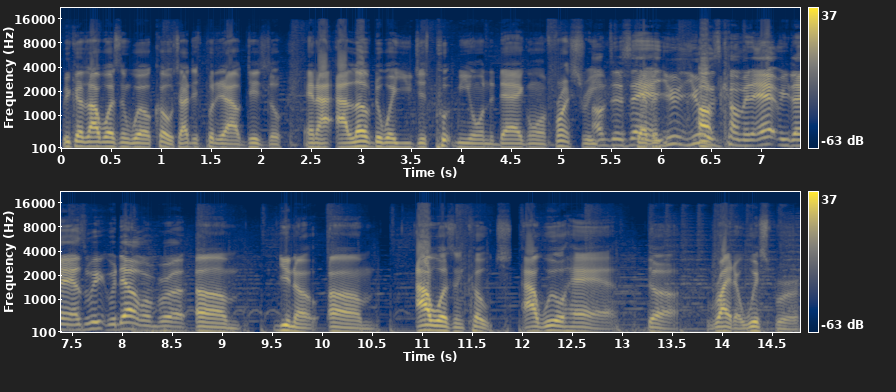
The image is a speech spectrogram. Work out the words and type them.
because I wasn't well coached. I just put it out digital, and I, I love the way you just put me on the daggone front street. I'm just saying, Kevin. you you Uh, was coming at me last week with that one, bro. um, you know, um, I wasn't coached. I will have the writer whisperer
